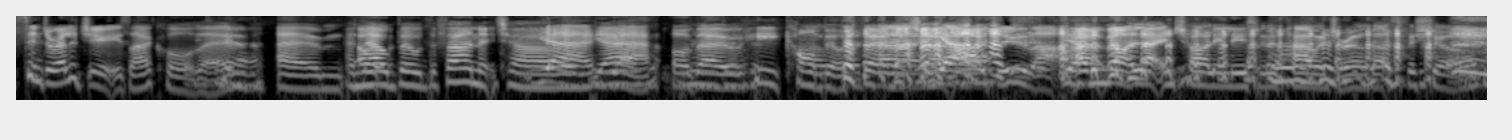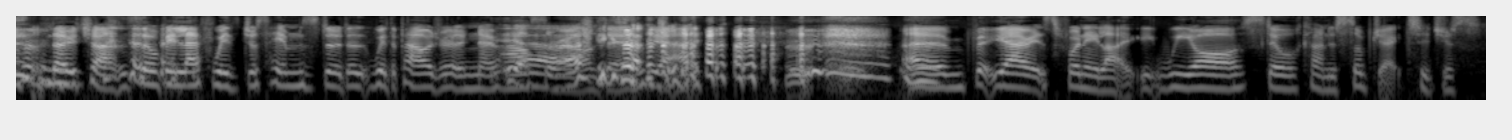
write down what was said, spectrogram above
Cinderella duties I call them. Um, And oh, they'll build the furniture. yeah, and- yeah. No, Although definitely. he can't Oh, build God, furniture, yeah, Yeah. I do that. Yeah. I'm not letting Charlie loose with a power drill, that's for sure. no chance. He'll be left with just him stood with a power drill and no house Yeah, around him. Yeah. um, but yeah, it's funny. Like we are still kind of subject to just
